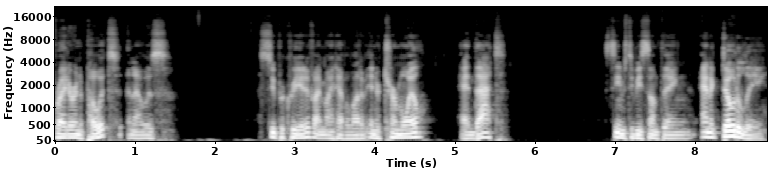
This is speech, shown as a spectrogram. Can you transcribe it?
writer and a poet, and I was super creative, I might have a lot of inner turmoil, and that seems to be something anecdotally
